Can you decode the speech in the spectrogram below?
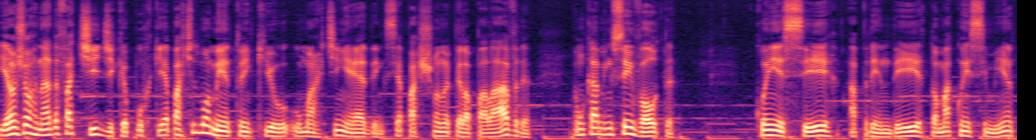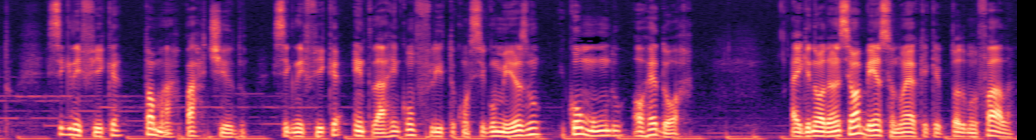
e é uma jornada fatídica, porque a partir do momento em que o, o Martin Eden se apaixona pela palavra, é um caminho sem volta. Conhecer, aprender, tomar conhecimento significa tomar partido, significa entrar em conflito consigo mesmo e com o mundo ao redor. A ignorância é uma benção, não é o que, todo mundo fala?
